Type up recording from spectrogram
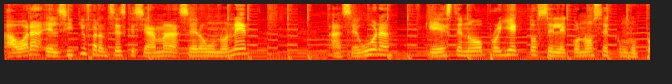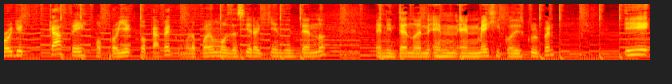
Ahora, el sitio francés que se llama 01net asegura que este nuevo proyecto se le conoce como Project Café o Proyecto Café, como lo podemos decir aquí en Nintendo, en Nintendo, en, México, disculpen. Y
